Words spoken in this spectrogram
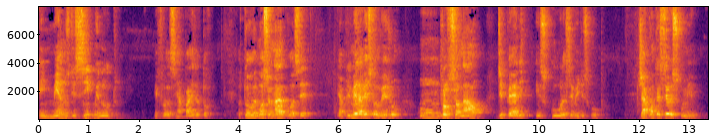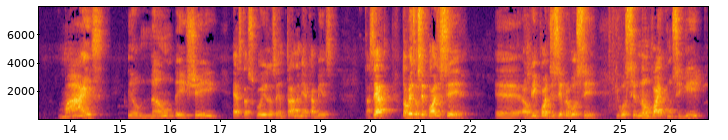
em menos de cinco minutos. Ele falou assim: Rapaz, eu tô, estou tô emocionado com você, é a primeira vez que eu vejo um profissional de pele escura, você me desculpa. Já aconteceu isso comigo, mas eu não deixei estas coisas entrar na minha cabeça, tá certo? Talvez você pode ser, é, alguém pode dizer para você que você não vai conseguir,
